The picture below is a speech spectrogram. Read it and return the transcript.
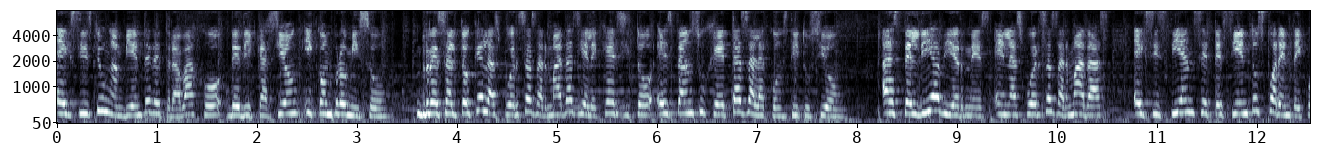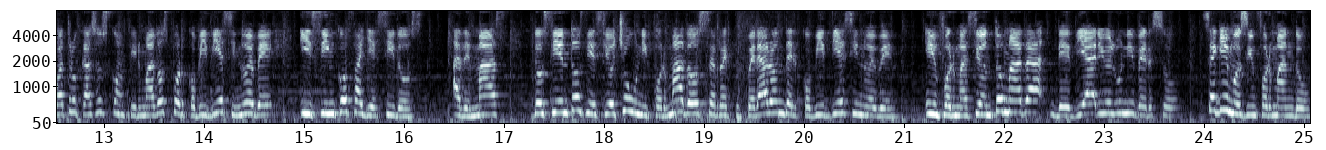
existe un ambiente de trabajo, dedicación y compromiso. Resaltó que las Fuerzas Armadas y el Ejército están sujetas a la Constitución. Hasta el día viernes, en las Fuerzas Armadas existían 744 casos confirmados por COVID-19 y 5 fallecidos. Además, 218 uniformados se recuperaron del COVID-19. Información tomada de Diario El Universo. Seguimos informando.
